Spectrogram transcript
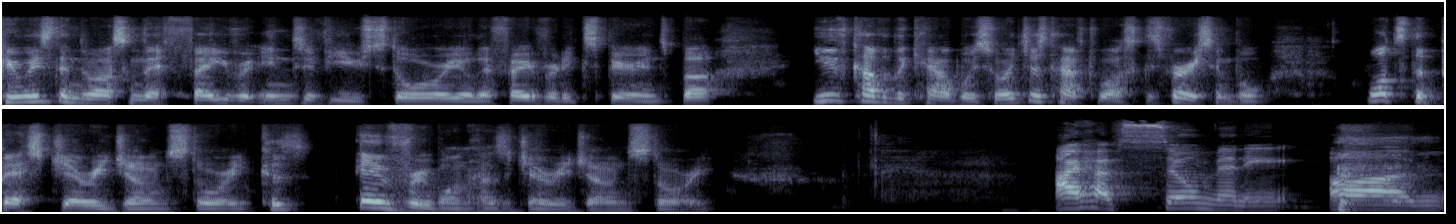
we always tend to ask them their favorite interview story or their favorite experience, but you've covered the Cowboys, so I just have to ask. It's very simple. What's the best Jerry Jones story? Because everyone has a Jerry Jones story. I have so many, um,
